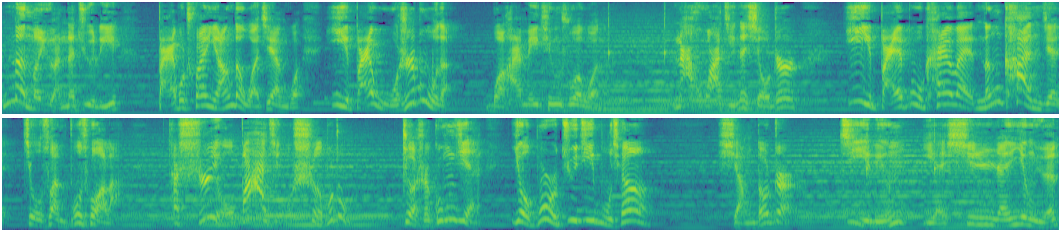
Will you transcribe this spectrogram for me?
那么远的距离，百步穿杨的我见过，一百五十步的我还没听说过呢。那画戟那小针儿，一百步开外能看见就算不错了，他十有八九射不中。这是弓箭，又不是狙击步枪。想到这儿，纪灵也欣然应允。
